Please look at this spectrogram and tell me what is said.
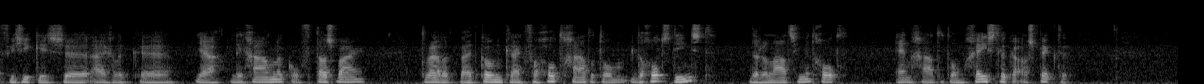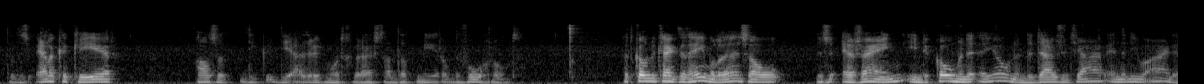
fysiek is uh, eigenlijk uh, ja, lichamelijk of tastbaar. Terwijl het bij het koninkrijk van God gaat het om de godsdienst, de relatie met God. En gaat het om geestelijke aspecten. Dat is elke keer als het, die, die uitdrukking wordt gebruikt, staat dat meer op de voorgrond. Het koninkrijk der hemelen zal er zijn in de komende eonen, de duizend jaar en de nieuwe aarde.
